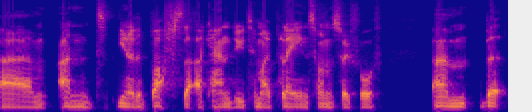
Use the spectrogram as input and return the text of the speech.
um, and you know the buffs that I can do to my plane, so on and so forth. Um, but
